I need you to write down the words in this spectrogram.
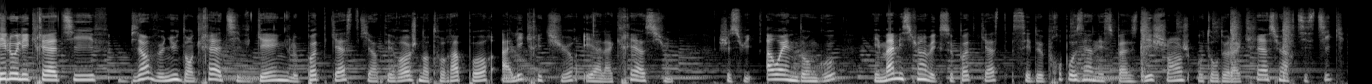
Hello les créatifs, bienvenue dans Creative Gang, le podcast qui interroge notre rapport à l'écriture et à la création. Je suis Awa Ndongo et ma mission avec ce podcast, c'est de proposer un espace d'échange autour de la création artistique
